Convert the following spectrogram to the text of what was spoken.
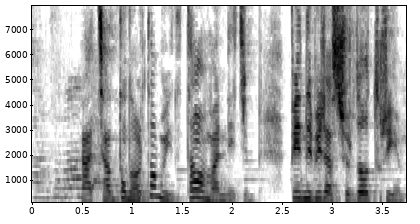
Çantadan Ha çantan orada mıydı? Tamam anneciğim. Ben de biraz şurada oturayım.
